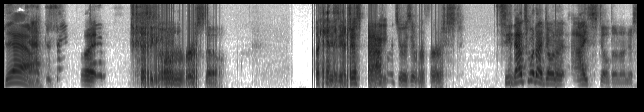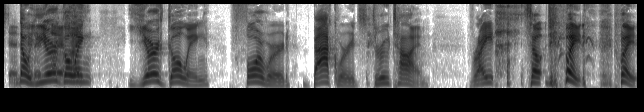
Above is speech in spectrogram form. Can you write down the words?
Yeah. At the same But does it go in reverse though? But can Is it just backwards or is it reversed? See, that's what I don't. I still don't understand. No, you're I- I- going you're going forward backwards through time. Right? so wait, wait,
